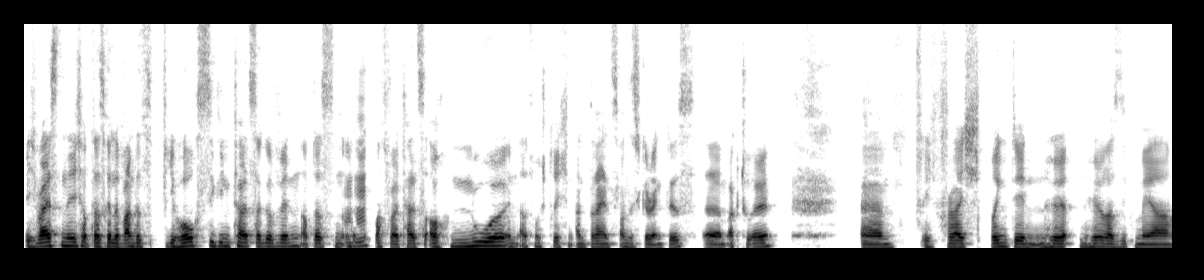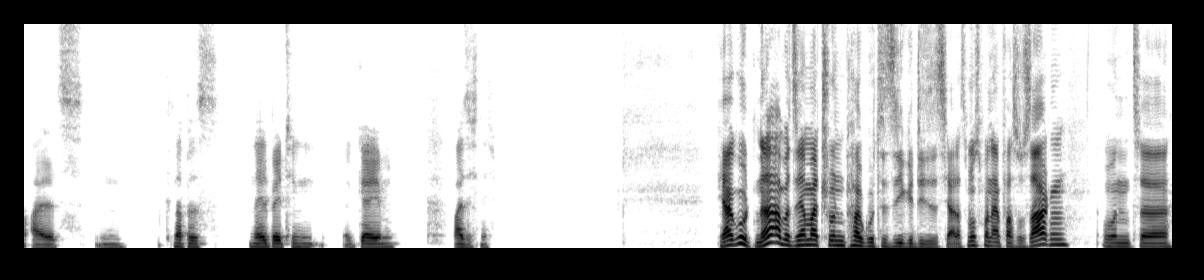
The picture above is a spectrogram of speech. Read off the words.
Ich weiß nicht, ob das relevant ist, wie hoch sie gegen Tulsa gewinnen, ob das ein mhm. macht, weil Tulsa auch nur in Anführungsstrichen an 23 gerankt ist, ähm, aktuell. Ähm, vielleicht bringt den ein, hö ein höherer Sieg mehr als ein knappes Nailbaiting-Game. Weiß ich nicht. Ja, gut, ne? Aber sie haben halt schon ein paar gute Siege dieses Jahr. Das muss man einfach so sagen. Und äh, ja.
